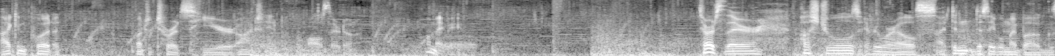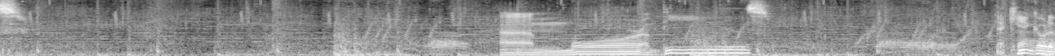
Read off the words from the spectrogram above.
I can put a bunch of turrets here. Oh, actually, I need to put the walls there, don't I? Well, maybe. Turrets there, pustules everywhere else. I didn't disable my bugs. Um, more of these. I can't go to...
